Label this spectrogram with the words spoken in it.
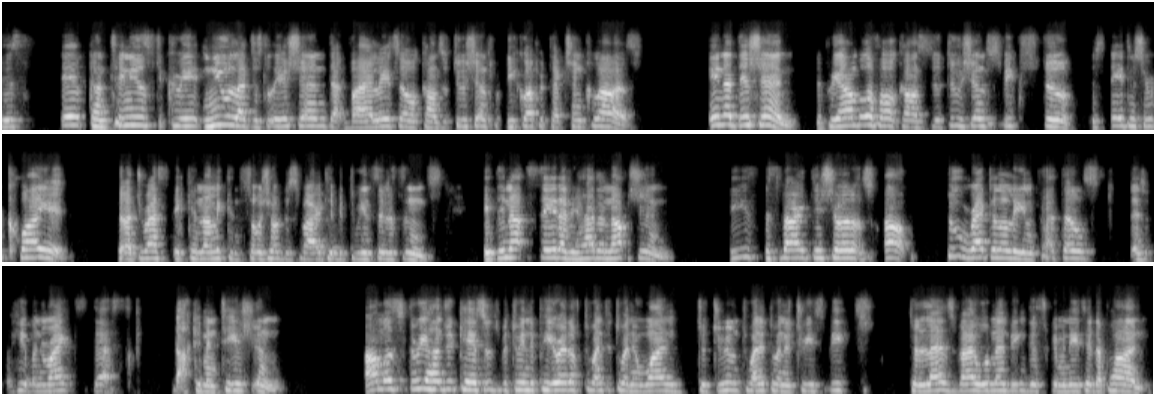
this state continues to create new legislation that violates our Constitution's Equal Protection Clause. In addition, the preamble of our Constitution speaks to the state is required to address economic and social disparity between citizens. It did not say that it had an option. These disparities show up too regularly in Petal's uh, human rights desk documentation. Almost 300 cases between the period of 2021 to June 2023 speaks to lesbian women being discriminated upon,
